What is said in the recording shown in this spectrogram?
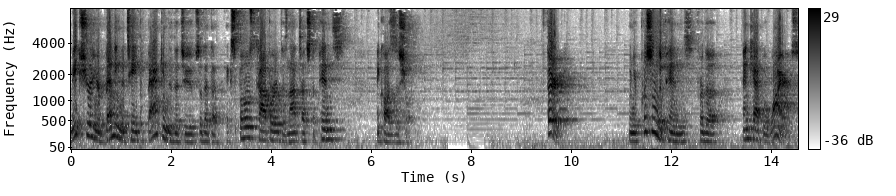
Make sure you're bending the tape back into the tube so that the exposed copper does not touch the pins and causes a short. Third, when you're pushing the pins for the end cap with wires,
